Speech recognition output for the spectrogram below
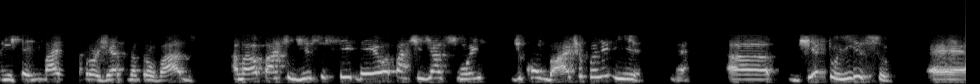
a gente teve mais projetos aprovados, a maior parte disso se deu a partir de ações de combate à pandemia. Né? Ah, dito isso, é,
